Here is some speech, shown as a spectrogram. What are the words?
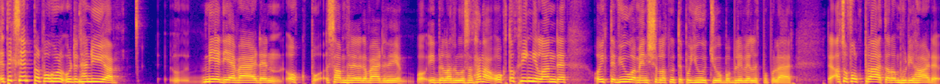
ett exempel på hur, hur den här nya medievärlden och på samhälleliga världen i, i Belarus, att han har åkt omkring i landet och intervjuat människor, lagt ut det på Youtube och blivit väldigt populär. Alltså folk pratar om hur de har det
